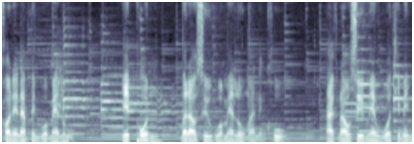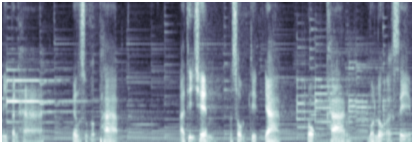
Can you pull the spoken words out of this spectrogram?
ขอแนะนำเป็นวัวแม่ลูก เหตุผลเมื่อเราซื้อวัวแม่ลูกมาหนึ่งคู่ หากเราซื้อแม่วัวที่ไม่มีปัญหาเรื่องสุขภาพ อาทิเช่น ผสมติดยากโรคค้างมดลูกอักเสบ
